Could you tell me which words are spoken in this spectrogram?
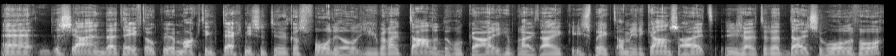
Uh, dus ja, en dat heeft ook weer marketingtechnisch natuurlijk als voordeel. Je gebruikt talen door elkaar. Je gebruikt eigenlijk, je spreekt Amerikaans uit. Je zet er Duitse woorden voor.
